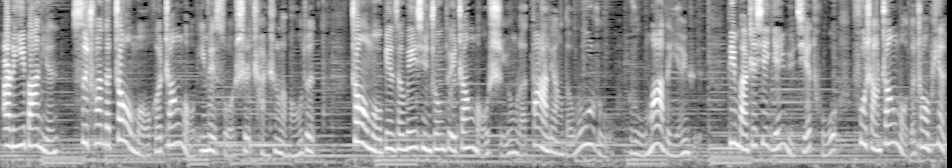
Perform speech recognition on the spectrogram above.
二零一八年，四川的赵某和张某因为琐事产生了矛盾，赵某便在微信中对张某使用了大量的侮辱、辱骂的言语。并把这些言语截图附上张某的照片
